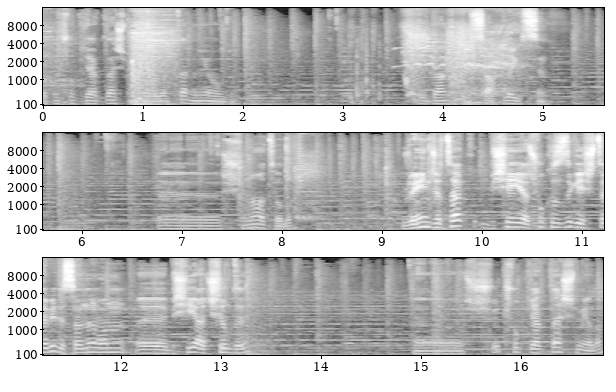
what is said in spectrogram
Bak çok yaklaşmıyor Allah'tan iyi oldu. Buradan sapla gitsin. Ee, şunu atalım. Range atak bir şey ya çok hızlı geçti tabi de sanırım onun e, bir şeyi açıldı. Ee, şu çok yaklaşmayalım.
